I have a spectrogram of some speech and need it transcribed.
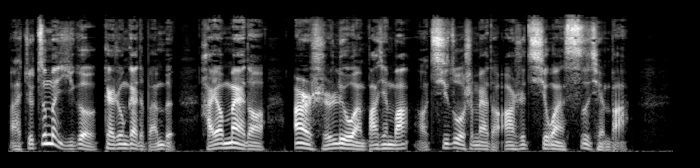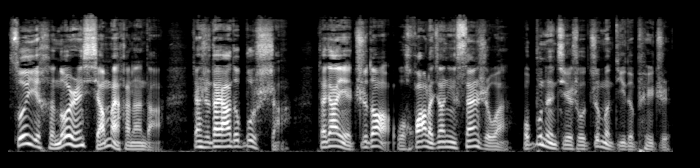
啊，就这么一个盖中盖的版本，还要卖到二十六万八千八啊，七座是卖到二十七万四千八。所以很多人想买汉兰达，但是大家都不傻。大家也知道，我花了将近三十万，我不能接受这么低的配置，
